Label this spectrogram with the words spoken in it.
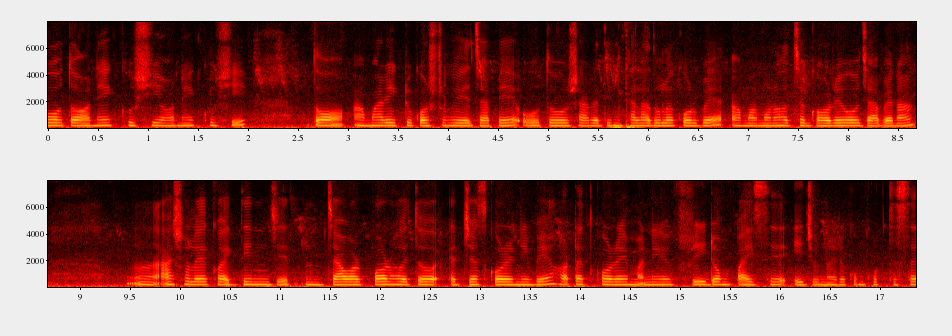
ও তো অনেক খুশি অনেক খুশি। তো আমার একটু কষ্ট হয়ে যাবে। ও তো সারাদিন খেলাধুলা করবে। আমার মনে হচ্ছে ঘরেও যাবে না। আসলে কয়েকদিন যে, যাওয়ার পর হয়তো অ্যাডজাস্ট করে নিবে। হঠাৎ করে মানে ফ্রিডম পাইছে এই জন্য এরকম করতেছে।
